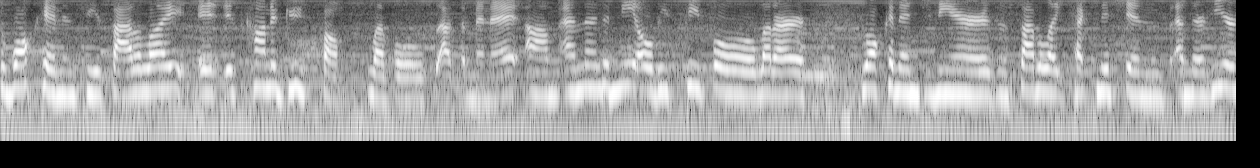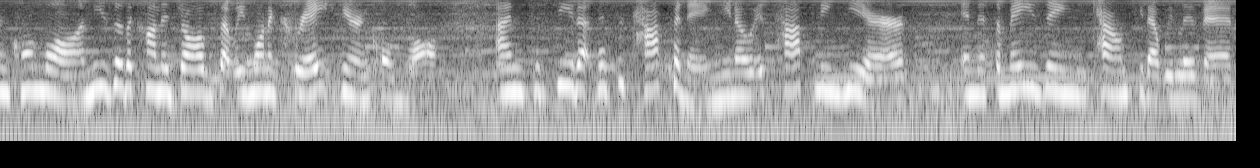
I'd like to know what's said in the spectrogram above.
to walk in and see a satellite, it, it's kind of goosebumps levels at the minute. Um, and then to meet all these people that are rocket engineers and satellite technicians, and they're here in Cornwall, and these are the kind of jobs that we want to create here in Cornwall. And to see that this is happening, you know, it's happening here in this amazing county that we live in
